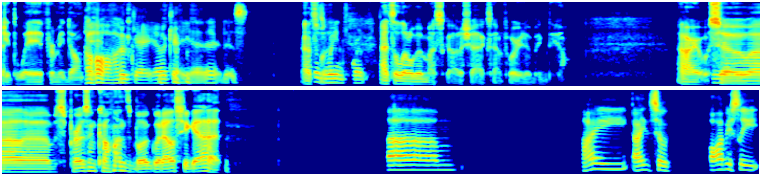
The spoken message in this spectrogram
Get away from me, donkey. Oh, okay, okay, yeah, there it is. I that's was what, waiting for it. That's a little bit my Scottish accent for you. No big deal. All right. well, So, uh, pros and cons, Bug. What else you got? Um, I I so obviously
